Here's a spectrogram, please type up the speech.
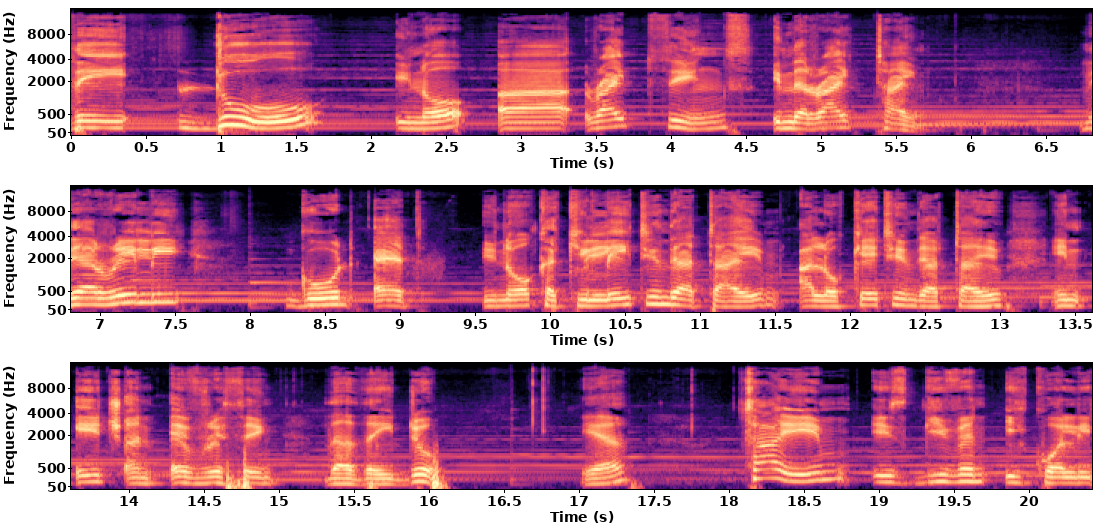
they do you know uh, right things in the right time. They are really good at you know calculating their time allocating their time in each and everything that they do. Yeah? Time is given equally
